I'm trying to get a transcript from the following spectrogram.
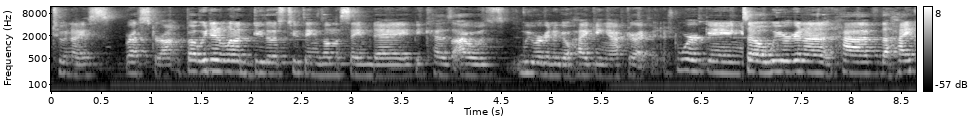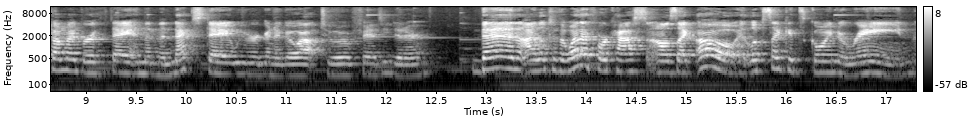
to a nice restaurant. But we didn't want to do those two things on the same day because I was we were gonna go hiking after I finished working. So we were gonna have the hike on my birthday and then the next day we were gonna go out to a fancy dinner. Then I looked at the weather forecast and I was like, oh, it looks like it's going to rain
